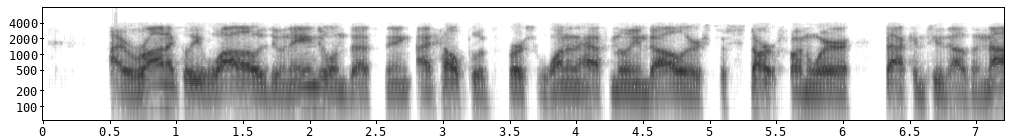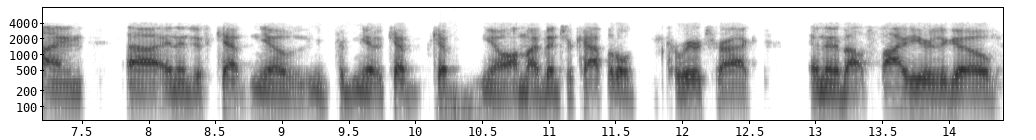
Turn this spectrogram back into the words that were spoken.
ironically, while I was doing angel investing, I helped with the first one and a half million dollars to start Phunware back in 2009, uh, and then just kept, you know, you know, kept kept, you know, on my venture capital career track. And then about five years ago,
